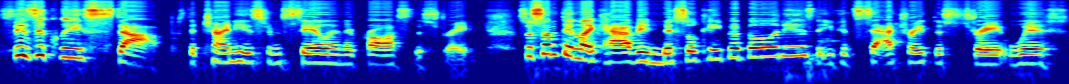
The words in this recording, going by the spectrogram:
physically stop the Chinese from sailing across the strait. So something like having missile capabilities that you could saturate the strait with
